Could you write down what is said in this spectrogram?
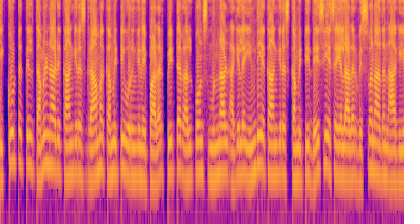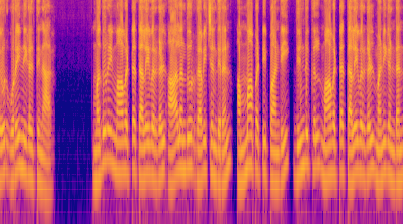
இக்கூட்டத்தில் தமிழ்நாடு காங்கிரஸ் கிராம கமிட்டி ஒருங்கிணைப்பாளர் பீட்டர் அல்போன்ஸ் முன்னாள் அகில இந்திய காங்கிரஸ் கமிட்டி தேசிய செயலாளர் விஸ்வநாதன் ஆகியோர் உரை நிகழ்த்தினார். மதுரை மாவட்ட தலைவர்கள் ஆலந்தூர் ரவிச்சந்திரன் அம்மாபட்டி பாண்டி திண்டுக்கல் மாவட்ட தலைவர்கள் மணிகண்டன்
